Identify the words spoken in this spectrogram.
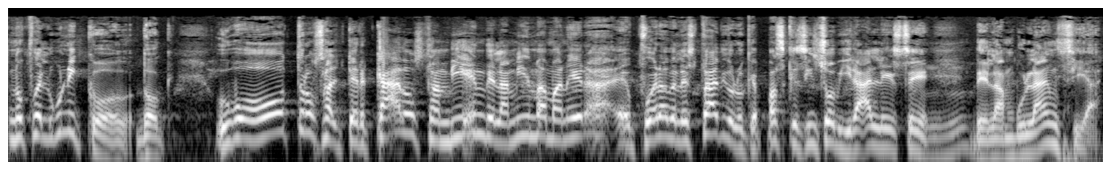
no fue el único, Doc. Hubo otros altercados también de la misma manera eh, fuera del estadio. Lo que pasa es que se hizo viral ese de la ambulancia.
